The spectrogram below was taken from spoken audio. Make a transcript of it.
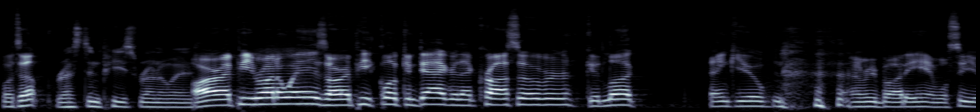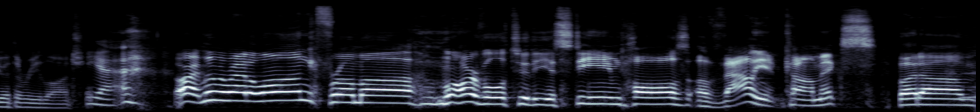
What's up? Rest in peace, Runaways. R.I.P. Runaways, R.I.P. Cloak and Dagger, that crossover. Good luck. Thank you, everybody, and we'll see you at the relaunch. yeah. All right, moving right along from uh, Marvel to the esteemed halls of Valiant Comics. But um,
